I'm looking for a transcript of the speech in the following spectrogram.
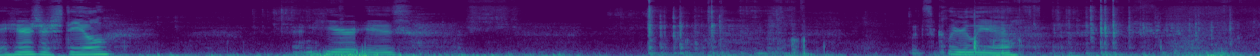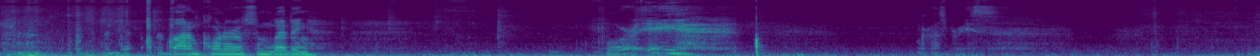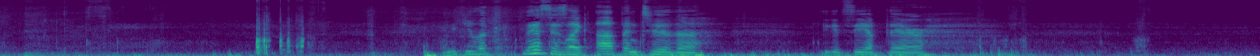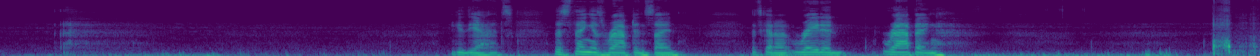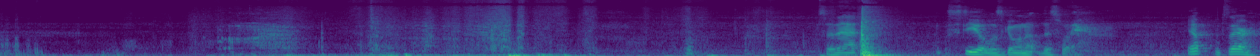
Okay, here's your steel. And here is what's clearly a the bottom corner of some webbing for a cross brace. If you look, this is like up into the, you can see up there. Yeah, it's, this thing is wrapped inside. It's got a rated wrapping. So that steel was going up this way. Yep, it's there.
